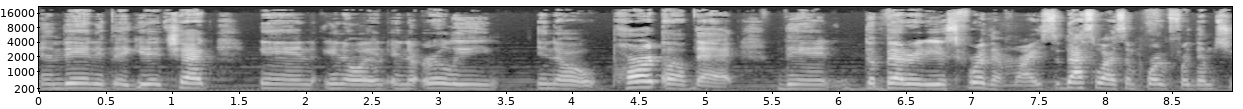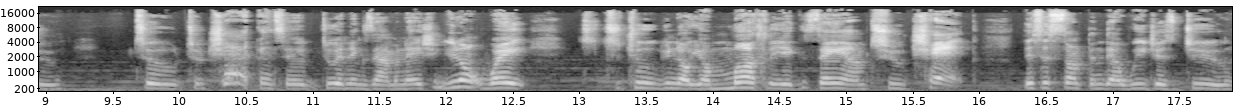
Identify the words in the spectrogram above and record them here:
And then if they get it checked in, you know, in, in the early, you know, part of that, then the better it is for them, right? So that's why it's important for them to to to check and to do an examination. You don't wait to, to you know your monthly exam to check. This is something that we just do,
